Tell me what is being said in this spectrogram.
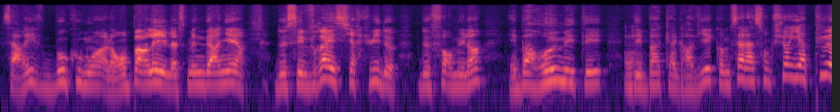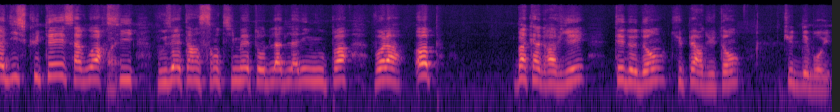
ça arrive beaucoup moins. Alors, on parlait la semaine dernière de ces vrais circuits de, de Formule 1. Et ben, remettez Mmh. des bacs à gravier. Comme ça, la sanction, il n'y a plus à discuter, savoir Ouais. si vous êtes un centimètre au-delà de la ligne ou pas. Voilà, hop, bac à gravier, t'es dedans, tu perds du temps, tu te débrouilles.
